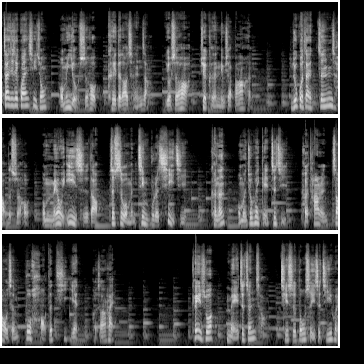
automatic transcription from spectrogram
在这些关系中，我们有时候可以得到成长，有时候啊却可能留下疤痕。如果在争吵的时候，我们没有意识到这是我们进步的契机。”可能我们就会给自己和他人造成不好的体验和伤害。可以说，每一次争吵其实都是一次机会，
